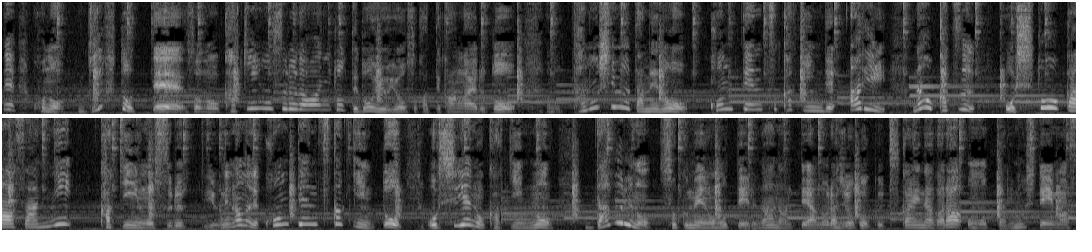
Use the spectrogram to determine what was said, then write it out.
で、このギフトって、その課金をする側にとってどういう要素かって考えると、あの、楽しむためのコンテンツ課金であり、なおかつ、推しトーカーさんに課金をするっていうね。なので、コンテンツ課金と推しへの課金のダブルの側面を持っているな、なんて、あの、ラジオトーク使いながら思ったりもしています。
